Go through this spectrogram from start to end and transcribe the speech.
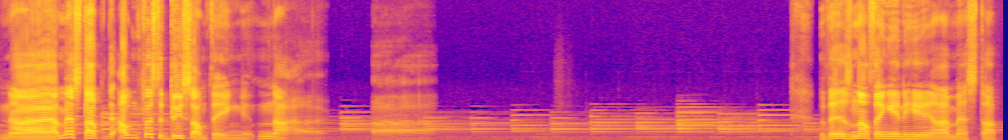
No, I messed up. I'm supposed to do something. No. Uh... There's nothing in here. I messed up.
